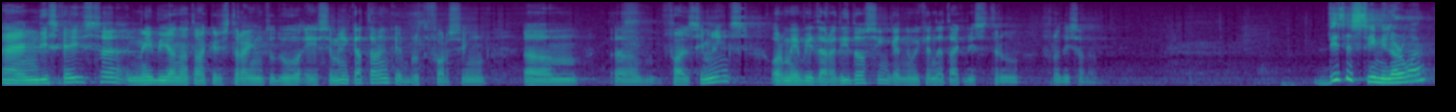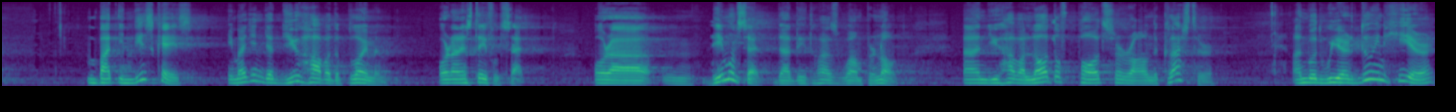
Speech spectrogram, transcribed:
And in this case, uh, maybe an attacker is trying to do a symlink attack, a brute forcing um, um, file symlinks, or maybe they're DDoSing and we can detect this through, through this alert. This is similar one, but in this case, imagine that you have a deployment or an stateful set or a mm, daemon set that it has one per node. And you have a lot of pods around the cluster. And what we are doing here,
